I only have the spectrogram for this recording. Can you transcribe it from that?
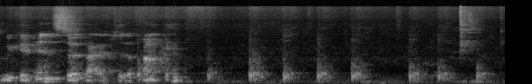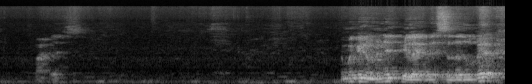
we can insert that into the function like this. And we're going to manipulate this a little bit.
